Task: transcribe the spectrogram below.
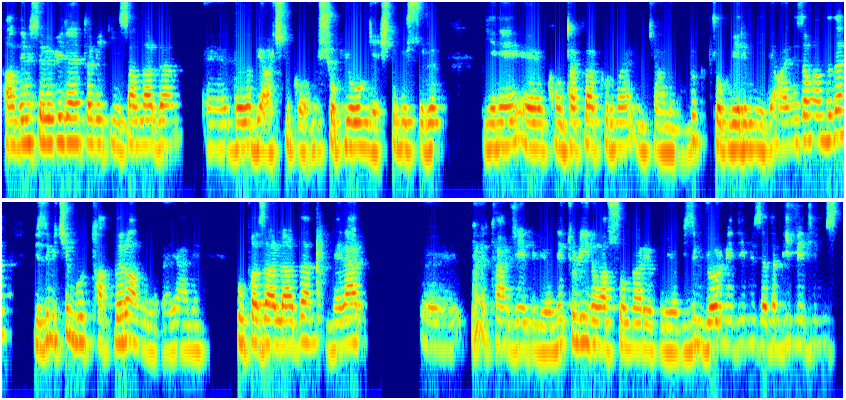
pandemi sebebiyle tabii ki insanlarda e, da bir açlık olmuş. Çok yoğun geçti. Bir sürü yeni e, kontaklar kurma imkanı bulduk. Çok verimliydi. Aynı zamanda da bizim için bu tatları anlamında yani bu pazarlarda neler e, tercih ediliyor, ne türlü inovasyonlar yapılıyor, bizim görmediğimiz ya da bilmediğimiz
